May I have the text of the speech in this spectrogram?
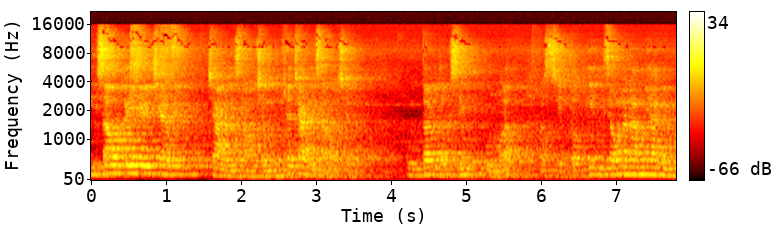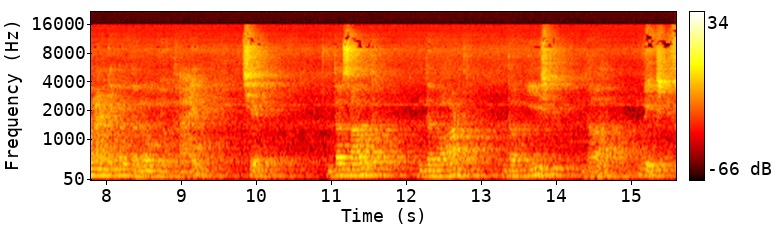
દિશાઓ કઈ કઈ છે હવે? ચાર દિશાઓ છે. મુખ્ય ચાર દિશાઓ છે. ઉત્તર, દક્ષિણ, પૂર્વ, પશ્ચિમ. તો એ દિશાઓના નામની આગળ પણ આર્ટિકલ ધનો ઉપયોગ થાય છે. The south, the north, the east, the west.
